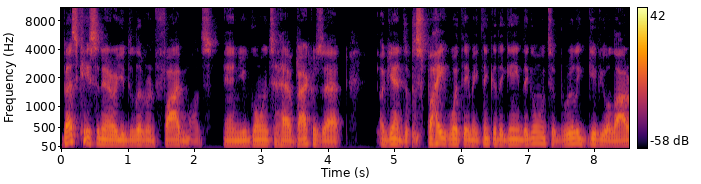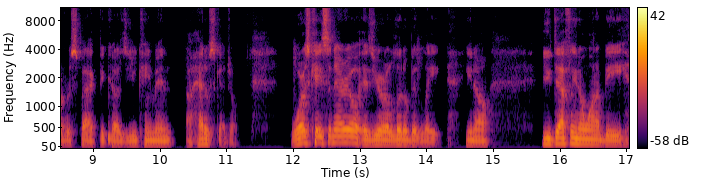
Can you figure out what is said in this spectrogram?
best case scenario, you deliver in five months and you're going to have backers that, again, despite what they may think of the game, they're going to really give you a lot of respect because you came in ahead of schedule. Worst case scenario is you're a little bit late. You know, you definitely don't want to be,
